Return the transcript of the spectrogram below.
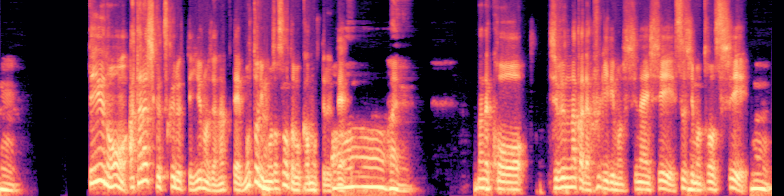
うん。っていうのを新しく作るっていうのじゃなくて、元に戻そうと僕は思ってるんで、ああ、はい。なんでこう、自分の中では不義理もしないし、筋も通すし、うん。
